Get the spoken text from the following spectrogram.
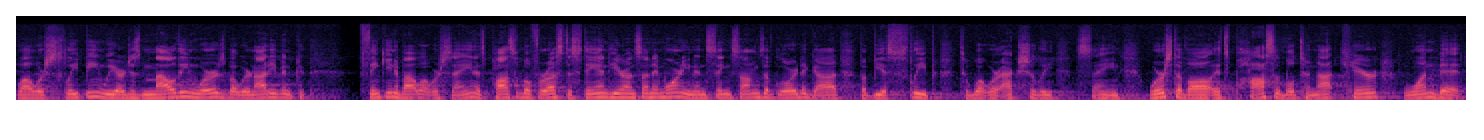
while we're sleeping. We are just mouthing words, but we're not even thinking about what we're saying. It's possible for us to stand here on Sunday morning and sing songs of glory to God, but be asleep to what we're actually saying. Worst of all, it's possible to not care one bit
